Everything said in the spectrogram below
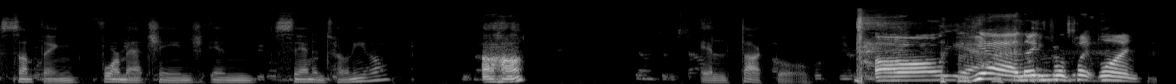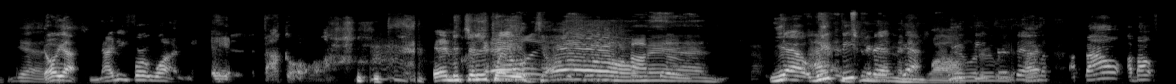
something format change in San Antonio. uh-huh El Taco. oh yeah Yeah, ninety four point one. Yeah. oh yeah 94 1 El Taco and it just Oh, came oh man. Yeah, we featured it. them Yeah, a while. we featured them about about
